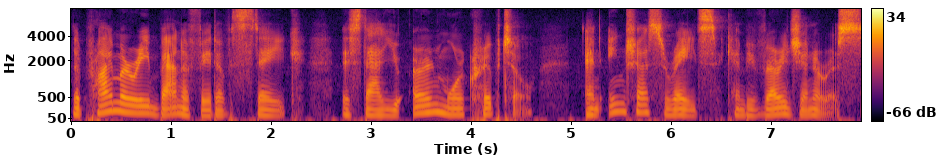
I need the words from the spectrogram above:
The primary benefit of stake is that you earn more crypto, and interest rates can be very generous.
